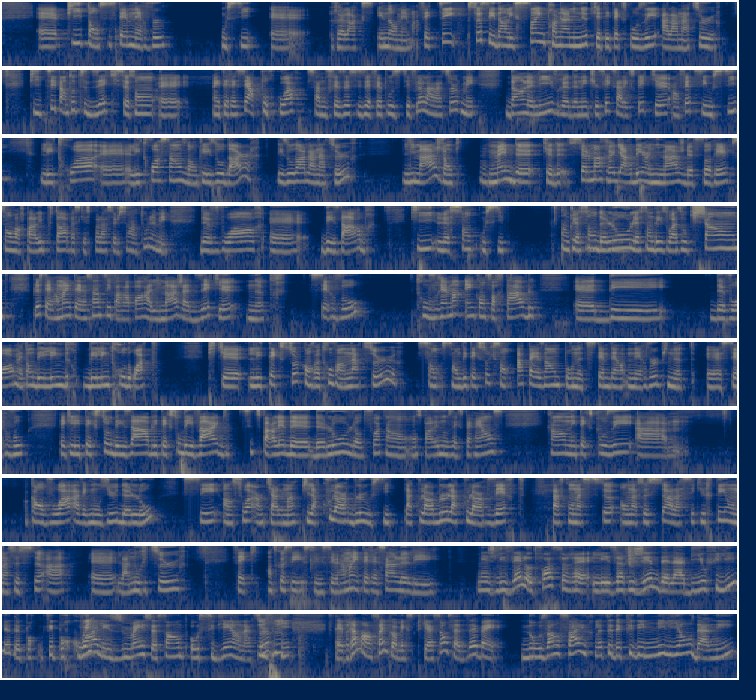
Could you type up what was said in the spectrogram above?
Euh, puis ton système nerveux aussi euh, relaxe énormément. Fait que, tu sais, ça, c'est dans les cinq premières minutes que tu es exposé à la nature. Puis, tu sais, tantôt, tu disais qu'ils se sont euh, intéressés à pourquoi ça nous faisait ces effets positifs-là, la nature, mais dans le livre de Nature Fix, elle explique que, en fait, c'est aussi les trois, les trois sens, donc les odeurs, les odeurs de la nature, l'image, donc Mhm. Même de, que de seulement regarder une image de forêt, puis ça, on va en reparler plus tard parce que c'est pas la solution à tout, là, mais de voir euh, des arbres, puis le son aussi. Donc, le son de mhm. l'eau, le son des oiseaux qui chantent. Puis là, c'était vraiment intéressant, tu sais, par rapport à l'image, elle disait que notre cerveau trouve vraiment inconfortable euh, des... de voir, mettons, des lignes, des lignes trop droites. Puis que les textures qu'on retrouve en nature sont, des textures qui sont apaisantes pour notre système nerveux puis notre euh, cerveau. Fait que les textures des arbres, les textures des vagues. Si tu parlais de, de l'eau l'autre fois quand on, se parlait de nos expériences, quand on est exposé à. quand on voit avec nos yeux de l'eau, c'est en soi un calmant. Puis la couleur bleue aussi. La couleur bleue, la couleur verte, parce qu'on associe ça, on associe ça à la sécurité, on associe ça à euh, la nourriture. Fait que, en tout cas, c'est vraiment intéressant, là, les, mais je lisais l'autre fois sur euh, les origines de la biophilie, là, de pour, pourquoi les humains se sentent aussi bien en nature. Mm-hmm. Puis c'était vraiment simple comme explication. Ça disait, ben nos ancêtres, là, depuis des millions d'années,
